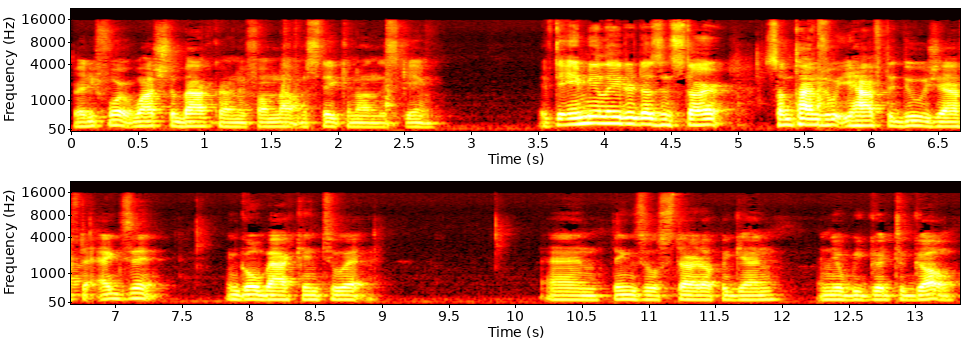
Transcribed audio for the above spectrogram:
Ready for it? Watch the background if I'm not mistaken on this game. If the emulator doesn't start, sometimes what you have to do is you have to exit and go back into it. And things will start up again and you'll be good to go.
